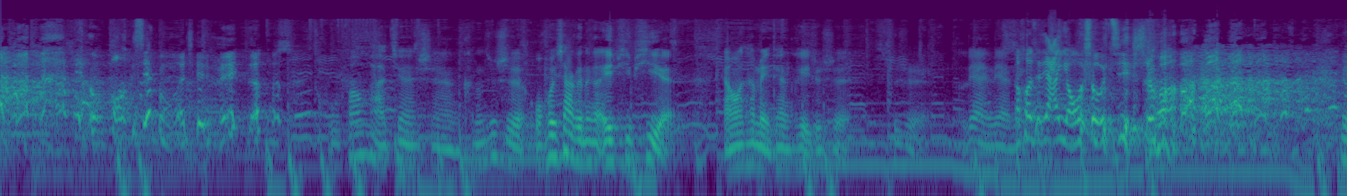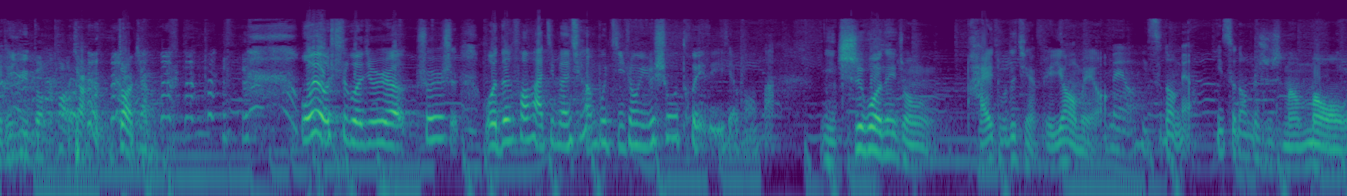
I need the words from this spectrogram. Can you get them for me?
用保鲜膜这类的。土方法健身，可能就是我会下个那个 A P P，然后他每天可以就是就是。练一练，然后在家摇手机是吗？每天运动多少下？多少下？我有试过，就是说是我的方法基本全部集中于收腿的一些方法。你吃过那种排毒的减肥药没有？没有，一次都没有，一次都没有。是什么某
